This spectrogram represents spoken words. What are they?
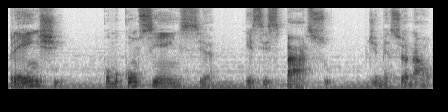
preenche como consciência esse espaço dimensional,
